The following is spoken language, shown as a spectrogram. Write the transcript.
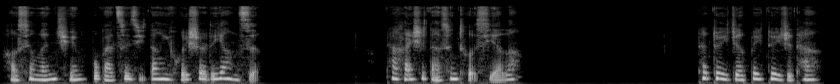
好像完全不把自己当一回事的样子，他还是打算妥协了。他对着背对着他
